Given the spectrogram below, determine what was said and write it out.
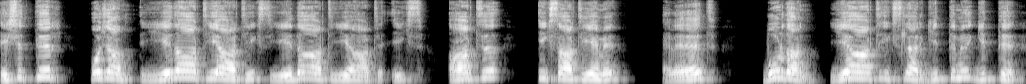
Eşittir. Hocam 7 artı y artı x. 7 artı y artı x. Artı x artı y mi? Evet. Buradan y artı x'ler gitti mi? Gitti.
